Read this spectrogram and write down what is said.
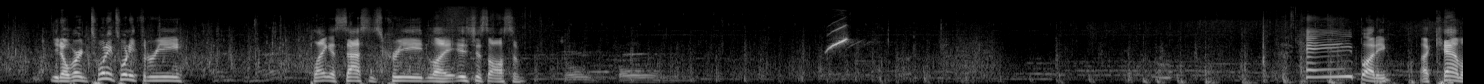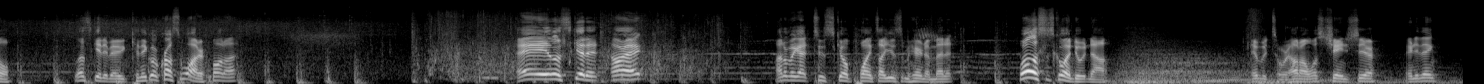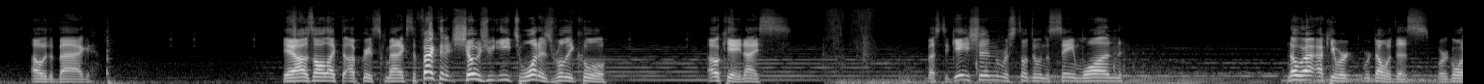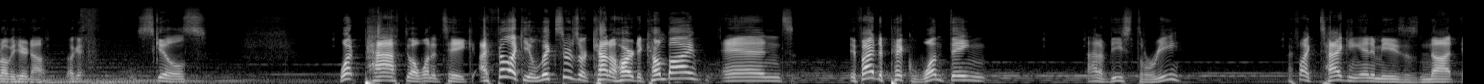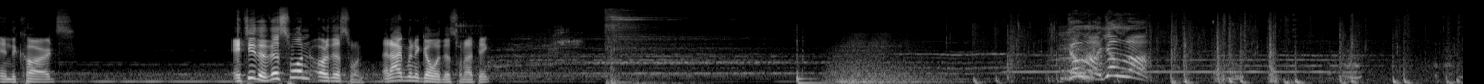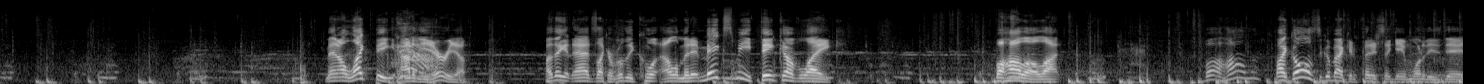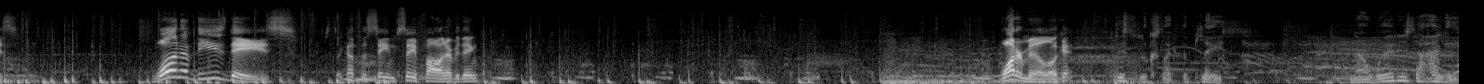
you know, we're in 2023 playing Assassin's Creed. Like, it's just awesome. Buddy. A camel. Let's get it, baby. Can they go across the water? Hold on. Hey, let's get it. All right. I know we got two skill points. I'll use them here in a minute. Well, let's just go and do it now. Inventory. Hold on. What's changed here? Anything? Oh, the bag. Yeah, I was all like the upgrade schematics. The fact that it shows you each one is really cool. Okay, nice. Investigation. We're still doing the same one. No, we're, okay, we're, we're done with this. We're going over here now. Okay. Skills. What path do I want to take? I feel like elixirs are kind of hard to come by. And if I had to pick one thing out of these three, I feel like tagging enemies is not in the cards. It's either this one or this one. And I'm going to go with this one, I think. Yalla, yalla! Man, I like being out of the area. I think it adds like a really cool element. It makes me think of like Valhalla a lot. Valhalla. My goal is to go back and finish that game one of these days. One of these days. Still got the same save file and everything. Watermill, okay. This looks like the place. Now where is Ali?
